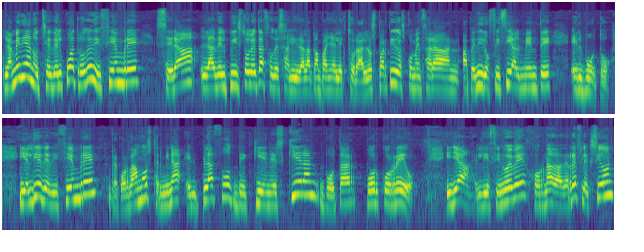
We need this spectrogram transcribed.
La medianoche del 4 de diciembre será la del pistoletazo de salida a la campaña electoral. Los partidos comenzarán a pedir oficialmente el voto. Y el 10 de diciembre, recordamos, termina el plazo de quienes quieran votar por correo. Y ya el 19, jornada de reflexión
